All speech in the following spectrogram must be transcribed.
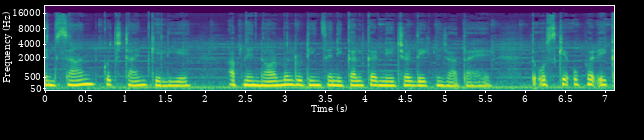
इंसान कुछ टाइम के लिए अपने नॉर्मल रूटीन से निकल कर नेचर देखने जाता है तो उसके ऊपर एक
